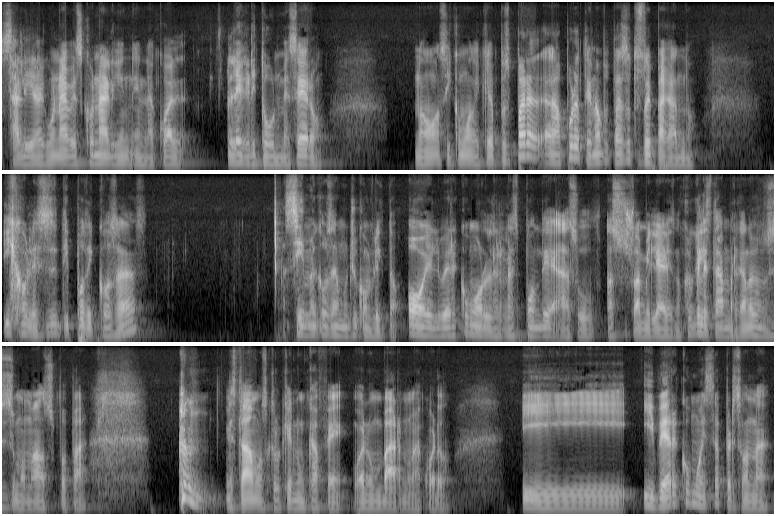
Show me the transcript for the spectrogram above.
salir alguna vez con alguien en la cual le gritó un mesero, ¿no? Así como de que, pues para, apúrate, ¿no? Pues para eso te estoy pagando. Híjoles, ese tipo de cosas sí me causa mucho conflicto. O el ver cómo le responde a, su, a sus familiares, ¿no? Creo que le estaba marcando, no sé si su mamá o su papá. Estábamos, creo que en un café o en un bar, no me acuerdo y, y ver cómo esa persona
